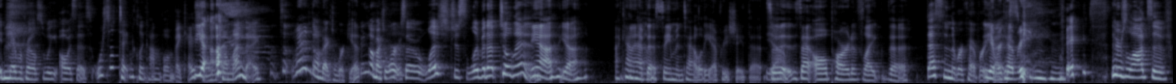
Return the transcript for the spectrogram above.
it never fails. We always says we're still technically kind of on vacation Yeah. until Monday. we haven't gone back to work yet. We can go back to work, so let's just live it up till then. Yeah, yeah. I kind of have that same mentality. I appreciate that. So Yeah. is that all part of like the That's in the recovery. yeah phase. recovery Mhm. phase? There's lots of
